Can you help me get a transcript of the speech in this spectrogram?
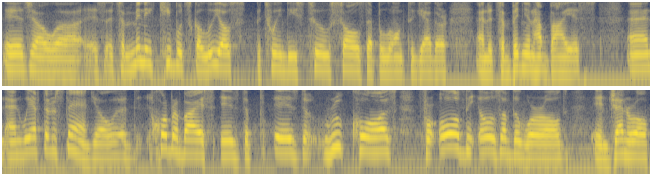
is you know uh, it's, it's a mini kibbutz galuyos between these two souls that belong together, and it's a binyan habayis, and and we have to understand you know uh, korban bias is the is the root cause for all of the ills of the world in general,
